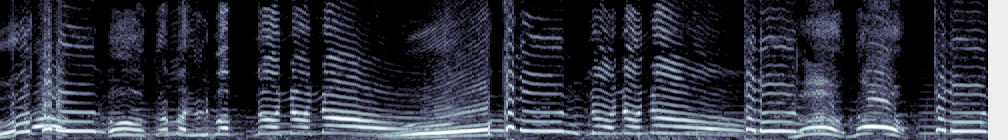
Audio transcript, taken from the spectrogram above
Oh, come on! Oh, come on, lollipop. No, no, no. Oh, come on! No, no, no. Come on! No, no. Come on!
